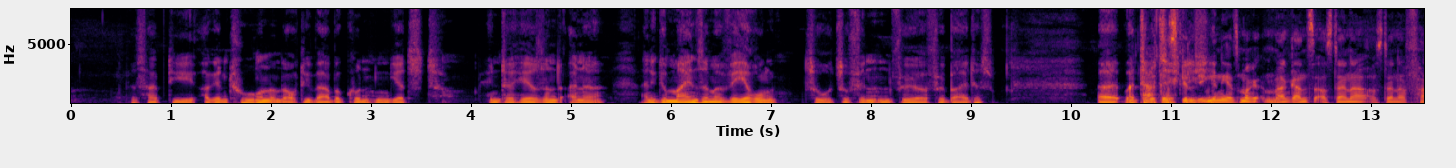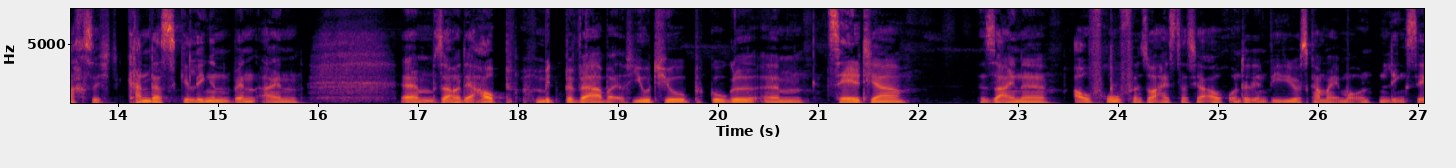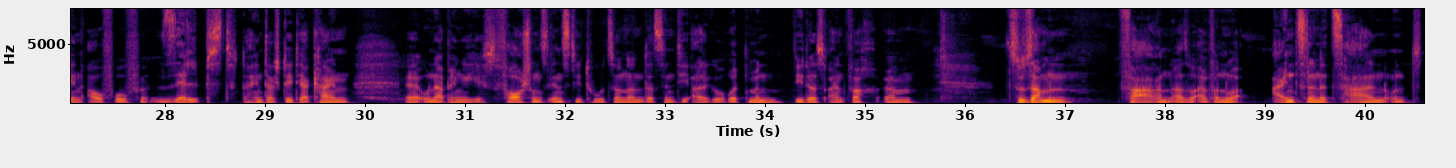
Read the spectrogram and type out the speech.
weshalb die Agenturen und auch die Werbekunden jetzt hinterher sind, eine, eine gemeinsame Währung zu, zu finden für, für beides. Äh, Wird das gelingen, jetzt mal, mal ganz aus deiner, aus deiner Fachsicht, kann das gelingen, wenn ein, ähm, sagen wir, der Hauptmitbewerber, YouTube, Google, ähm, zählt ja seine Aufrufe, so heißt das ja auch, unter den Videos kann man immer unten links sehen, Aufrufe selbst. Dahinter steht ja kein äh, unabhängiges Forschungsinstitut, sondern das sind die Algorithmen, die das einfach ähm, zusammenfahren, also einfach nur einzelne Zahlen und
